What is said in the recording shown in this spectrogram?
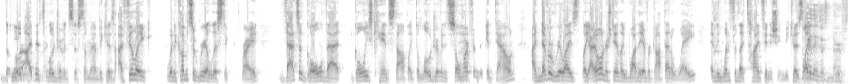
The He low, I on miss the the low driven system, man, because I feel like when it comes to realistic, right? That's a goal that goalies can't stop. Like the low driven, it's so Mm. hard for them to get down. I never realized, like, I don't understand, like, why they ever got that away, and they went for the time finishing because, the way like, they just nerfed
